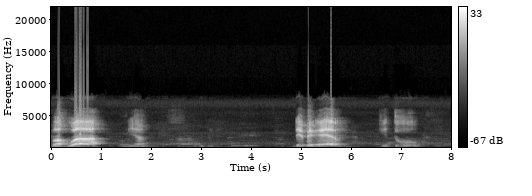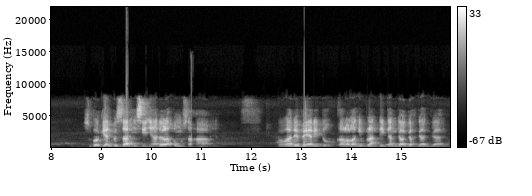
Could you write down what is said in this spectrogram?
Bahwa ya DPR itu sebagian besar isinya adalah pengusaha ya. bahwa DPR itu kalau lagi pelantikan gagah-gagah ya.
